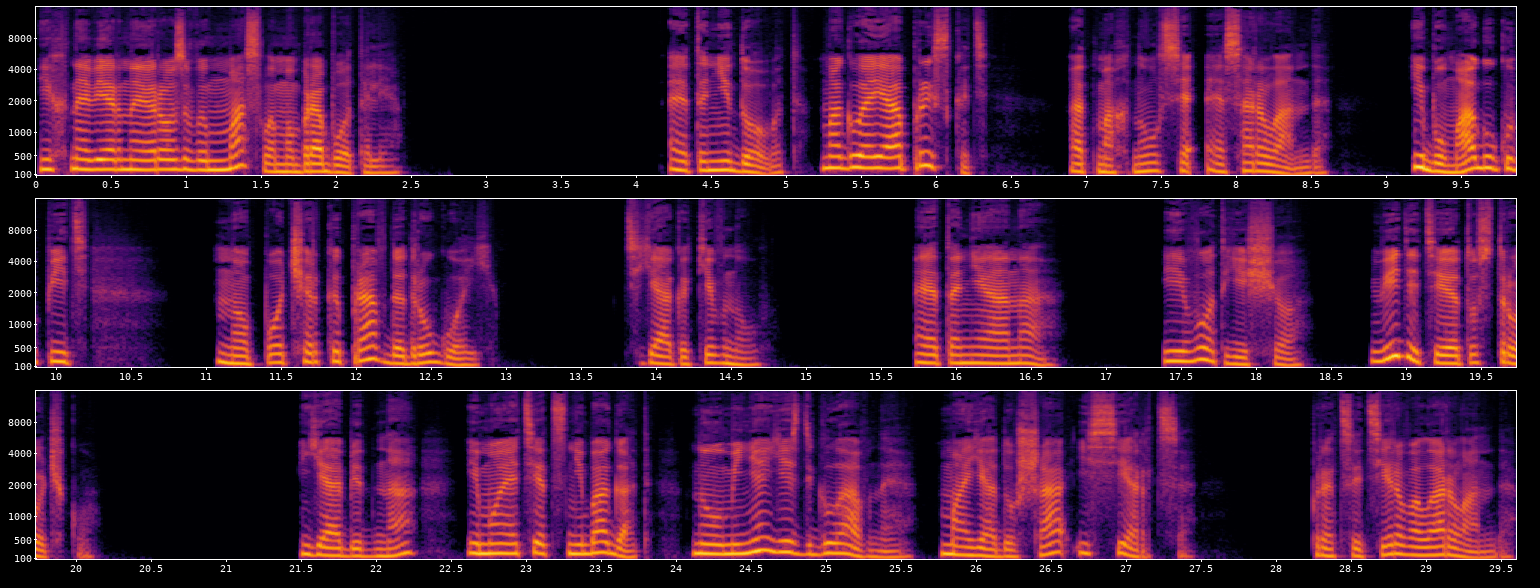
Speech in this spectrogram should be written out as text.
Их, наверное, розовым маслом обработали. Это не довод. Могла я опрыскать, отмахнулся Эс Орландо и бумагу купить. Но почерк и правда другой. Тьяго кивнул. Это не она. И вот еще. Видите эту строчку? Я бедна, и мой отец не богат, но у меня есть главное — моя душа и сердце. Процитировал Орландо.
